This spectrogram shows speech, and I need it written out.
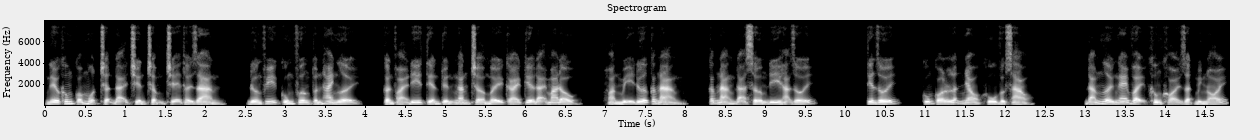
nếu không có một trận đại chiến chậm trễ thời gian, Đường Phi cùng Phương Tuấn hai người, cần phải đi tiền tuyến ngăn trở mấy cái kia đại ma đầu, hoàn mỹ đưa các nàng, các nàng đã sớm đi hạ giới. Tiên giới, cũng có lẫn nhau khu vực sao. Đám người nghe vậy không khỏi giật mình nói.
